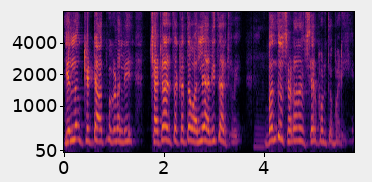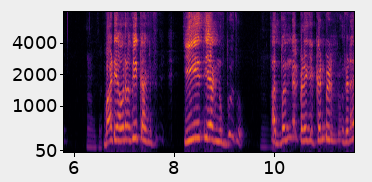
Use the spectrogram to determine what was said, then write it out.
ಎಲ್ಲೋ ಕೆಟ್ಟ ಆತ್ಮಗಳಲ್ಲಿ ಚಟ ಇರ್ತಕ್ಕಂಥವು ಅಲ್ಲೇ ಅಲಿತಾ ಇರ್ತವೆ. ಬಂದು ಸಡನ್ ಆಗಿ ಸೇರ್ಕೊಂಡ್ತವೆ ಬಾಡಿಗೆ. ಬಾಡಿ ಅವರ ವೀಕ್ ಆಗಿರ್ತದೆ. ಈಸಿಯಾಗಿ ನುಗ್ಬೋದು. ಅದು ಬಂದ್ಮೇಲೆ ಬೆಳಗ್ಗೆ ಕಣ್ಬಿಡ್ರ ಒಳಗಡೆ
